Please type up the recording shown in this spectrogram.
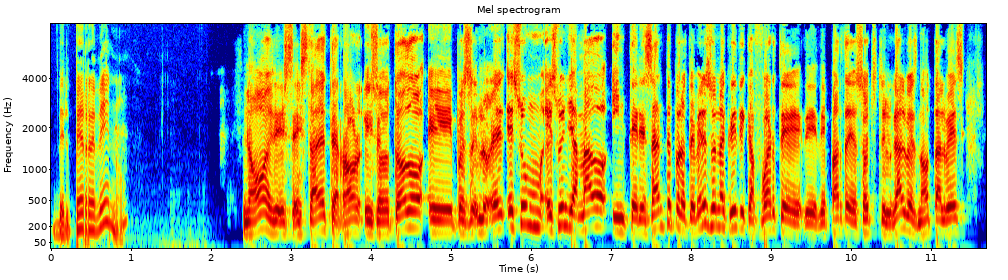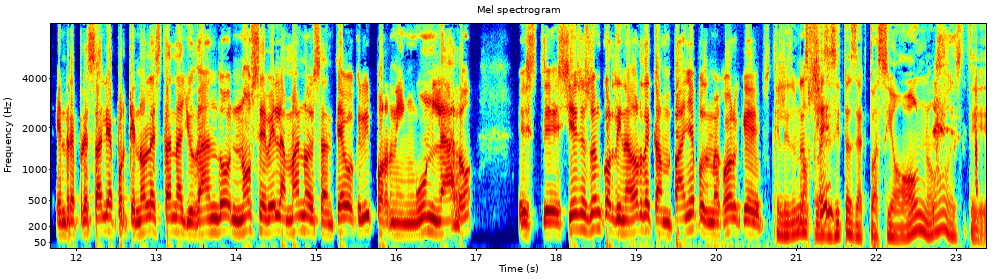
del PRD, no? No, es- está de terror y sobre todo, eh, pues lo- es un es un llamado interesante, pero también es una crítica fuerte de, de parte de Xochitl Galvez, ¿no? Tal vez en represalia porque no la están ayudando, no se ve la mano de Santiago Krill por ningún lado. Este, si ese es un coordinador de campaña, pues mejor que Que le dé unas No sé. de actuación, ¿no? Este,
